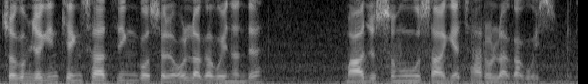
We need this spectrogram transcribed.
조금 여긴 경사진 곳을 올라가고 있는데 아주 smooth하게 잘 올라가고 있습니다.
